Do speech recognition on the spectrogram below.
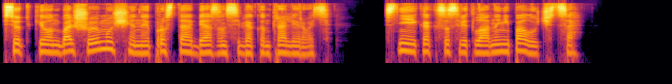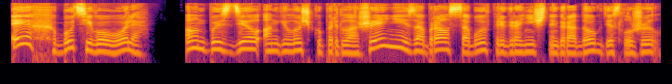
Все-таки он большой мужчина и просто обязан себя контролировать. С ней, как со Светланой, не получится. Эх, будь его воля. Он бы сделал ангелочку предложение и забрал с собой в приграничный городок, где служил.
